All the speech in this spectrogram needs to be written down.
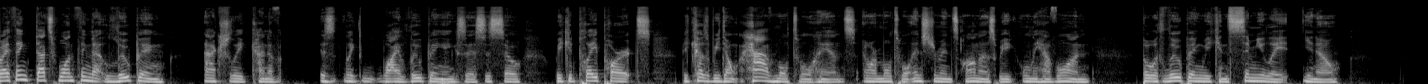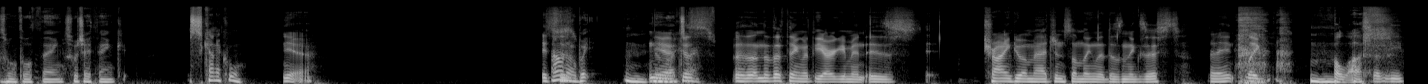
Setting But I think that's one thing that looping actually kind of is like why looping exists is so we could play parts because we don't have multiple hands or multiple instruments on us. We only have one. But with looping, we can simulate, you know, those multiple things, which I think is kind of cool. Yeah. It's I don't just, know, but mm, no, yeah, go ahead, because another thing with the argument is trying to imagine something that doesn't exist, right? Like, Mhm. philosophy.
